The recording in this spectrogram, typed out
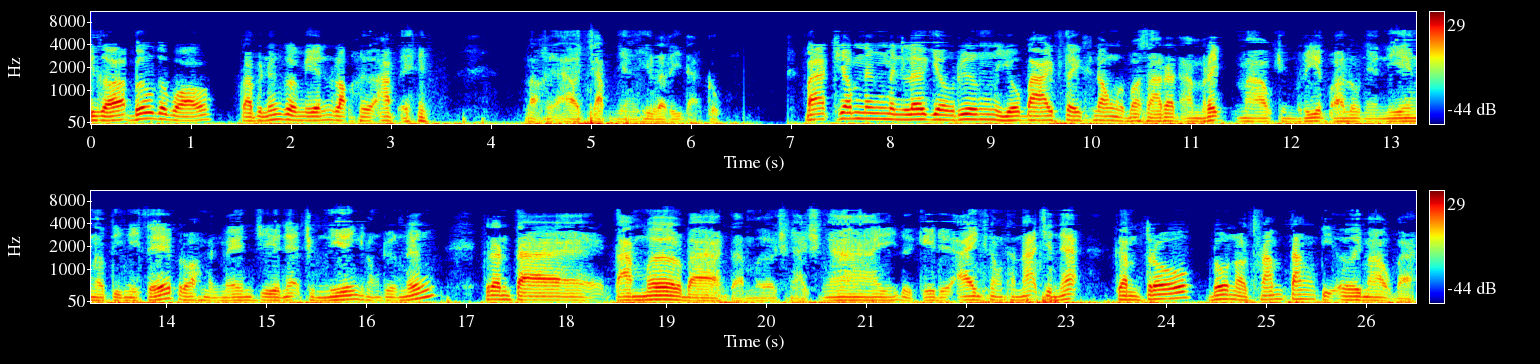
ឬក៏ build the wall តែពីនឹងក៏មាន lock her up អី lock her out ចាប់យ៉ាង Hillary ដាក់គុក បាទខ្ញុំនឹងមិនលើកយករឿងនយោបាយផ្ទៃក្នុងរបស់សហរដ្ឋអាមេរិកមកជម្រាបអស់លោកអ្នកនាងនៅទីនេះទេព្រោះមិនមែនជាអ្នកជំនាញក្នុងរឿងហ្នឹងគ្រាន់តែតាមមើលបាទតាមមើលឆ្ងាយឆ្ងាយដូចគេដូចឯងក្នុងឋានៈជាអ្នកគ្រប់គ្រង Donald Trump តាំងពីអើយមកបាទ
